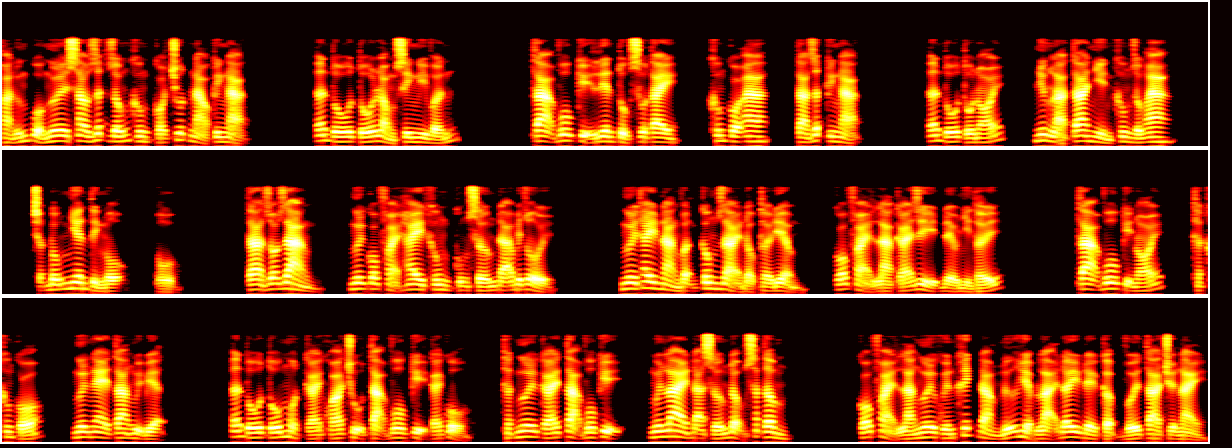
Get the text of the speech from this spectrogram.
phản ứng của ngươi sao rất giống không có chút nào kinh ngạc. Ân tố tố lòng sinh nghi vấn. Tạ vô kỵ liên tục xua tay, không có a, ta rất kinh ngạc. Ân tố tố nói, nhưng là ta nhìn không giống a. Chợt bỗng nhiên tỉnh ngộ ta rõ ràng, ngươi có phải hay không cũng sớm đã biết rồi. Ngươi thay nàng vận công giải độc thời điểm, có phải là cái gì đều nhìn thấy? Tạ vô kỵ nói, thật không có, ngươi nghe ta ngụy biện. Ân tố tố một cái khóa trụ tạ vô kỵ cái cổ, thật ngươi cái tạ vô kỵ, nguyên lai đã sớm động sát tâm. Có phải là ngươi khuyến khích đàm nữ hiệp lại đây đề cập với ta chuyện này?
